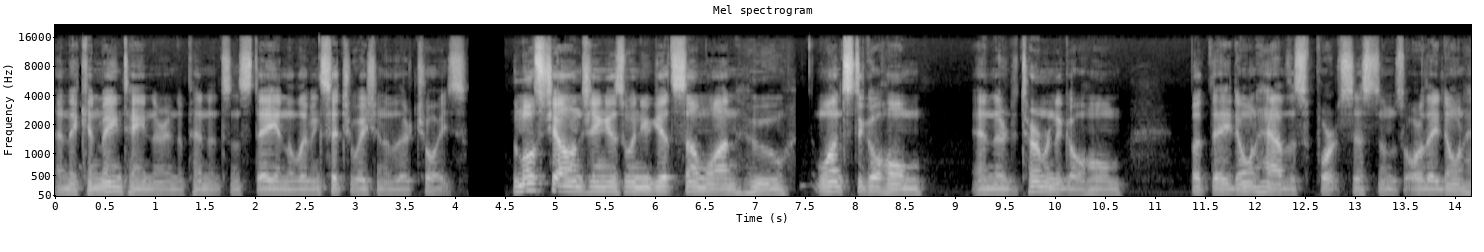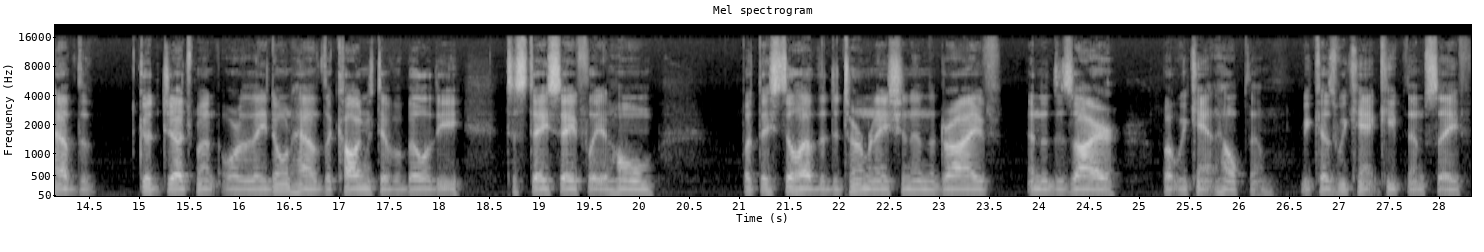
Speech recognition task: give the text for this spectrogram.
and they can maintain their independence and stay in the living situation of their choice. The most challenging is when you get someone who wants to go home and they're determined to go home, but they don't have the support systems or they don't have the good judgment or they don't have the cognitive ability to stay safely at home, but they still have the determination and the drive and the desire, but we can't help them because we can't keep them safe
